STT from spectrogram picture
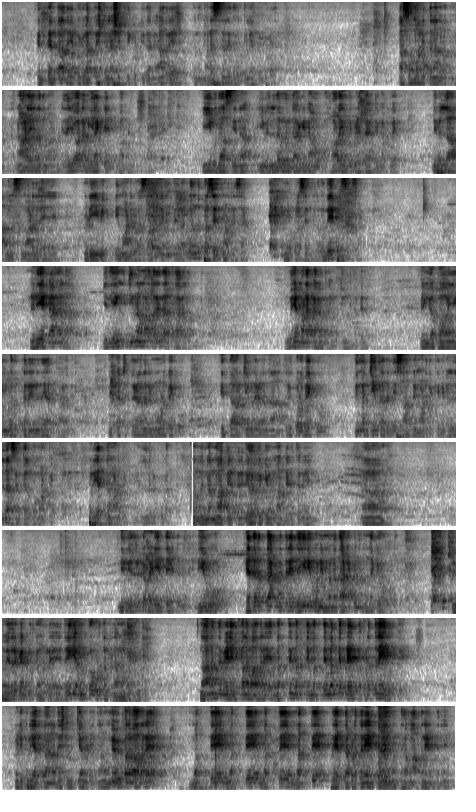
ಎಂತೆಂಥ ಅದೇ ಭಗವಂತ ಎಷ್ಟೆಲ್ಲ ಶಕ್ತಿ ಕೊಟ್ಟಿದ್ದಾನೆ. ಆದರೆ ಒಂದು ಮನಸ್ಸಿನಲ್ಲಿ ದೌರ್ಬಲ್ಯ ತುಂಬಿಟ್ಟಿದೆ. ಆ ಸೋಮಾರಿತನ ಅನ್ನೋ ತುಂಬಿಟ್ಟಿದೆ. ನಾಳೆ ಅನ್ನೋದು ಮಾಡಿಬಿಟ್ಟಿದೆ. ಅಯ್ಯೋ, ನನಗೆ ಯಾಕೆ ಅನ್ನೋ ಭಾವನೆ? ಈ ಉದಾಸೀನ ಇವೆಲ್ಲವರಿಂದಾಗಿ ನಾವು ಬಹಳ ಹಿಂದೆ ಬೀಳ್ತಾ ಇರ್ತೀವಿ ಮಕ್ಕಳೇ. ನೀವೆಲ್ಲ ಮನಸ್ಸು ಮಾಡಿದ್ರೆ, ನೋಡಿ ಈ ವ್ಯಕ್ತಿ ಮಾಡಿರುವ ಸಾಧನೆ ಮುಂದೆಲ್ಲ ಒಂದು ಪರ್ಸೆಂಟ್ ಮಾಡಿದ್ರೆ ಸಾಕು. ನೂರು ಪರ್ಸೆಂಟ್ ಇಲ್ಲ ಒಂದೇ ಪರ್ಸೆಂಟ್ ಸಾಕು. ನಡೆಯೋಕ್ಕಾಗಲ್ಲ. ಇದು ಹೆಂಗೆ ಜೀವನ ಮಾಡ್ತಾರೆ ಅಂದರೆ ಅರ್ಥ ಆಗಲ್ಲ ಊಹೆ ಮಾಡೋಕ್ಕಾಗೋದಿಲ್ಲ ಅವ್ರ ಜೀವನ ಕಥೆನ. ಹೆಂಗಪ್ಪ, ಹೆಂಗೆ ಬದುಕ್ತಾರೆ ಅನ್ನೋದೇ ಅರ್ಥ ಆಗೋದಿಲ್ಲ. ಇಂಥ ಚಿತ್ರಗಳನ್ನು ನೀವು ನೋಡಬೇಕು ಇಂಥವ್ರ ಜೀವನಗಳನ್ನು ತಿಳ್ಕೊಳ್ಬೇಕು. ನಿಮ್ಮ ಜೀವನದಲ್ಲಿ ಸಾಧನೆ ಮಾಡೋದಕ್ಕೆ ನೀವೆಲ್ಲ ಸಂಕಲ್ಪ ಮಾಡಬೇಕು. ಪ್ರಯತ್ನ ಮಾಡಬೇಕು ಎಲ್ಲರೂ ಕೂಡ. ಒಂದು ಇನ್ನೊಂದು ಮಾತು ಹೇಳ್ತಾರೆ ದೇವರ ಬಗ್ಗೆ ಒಂದು ಮಾತು ಹೇಳ್ತೇನೆ. ಆ, ನೀವು ಹೆದರ್ಕೋಬೇಡಿ ಅಂತ ಹೇಳ್ತೇನೆ. ನೀವು ಹೆದರದ್ದಾಗ್ಬಿಟ್ರೆ ಧೈರ್ಯವು ನಿಮ್ಮನ್ನು ದಾಟಿಕೊಂಡು ಮುಂದಕ್ಕೆ ಹೋಗುತ್ತೆ. ನೀವು ಹೆದರ್ಕೊಂಡು ಕುತ್ಕೊಂಡ್ಬಿಟ್ರೆ ಧೈರ್ಯ ಮುಂದ್ಕೋಗ್ಬಿಡ್ತಂತೆ ನಮ್ಮನ್ನು ಬಿಟ್ಬಿಟ್ಟು. ನಾನೊಂದು ವೇಳೆ ವಿಫಲವಾದರೆ ಮತ್ತೆ ಮತ್ತೆ ಮತ್ತೆ ಮತ್ತೆ ಪ್ರಯತ್ನ ಪಡುತ್ತಲೇ ಇರುತ್ತೆ. ನೋಡಿ ಪ್ರಯತ್ನ ಅನ್ನೋದು ಎಷ್ಟು ಮುಖ್ಯ ನೋಡಿ. ನಾನೊಮ್ಮೆ ವಿಫಲವಾದರೆ ಮತ್ತೆ ಮತ್ತೆ ಮತ್ತೆ ಮತ್ತೆ ಪ್ರಯತ್ನ ಪಡ್ತಾನೆ ಇರ್ತೇನೆ ಅನ್ನುವಂತಹ ಮಾತನ್ನು ಹೇಳ್ತೇನೆ.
